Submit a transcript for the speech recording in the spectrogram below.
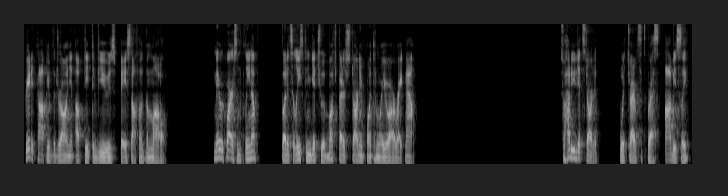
create a copy of the drawing and update the views based off of the model. It may require some cleanup, but it's at least going to get you a much better starting point than where you are right now. So, how do you get started with DriveWorks Express? Obviously,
